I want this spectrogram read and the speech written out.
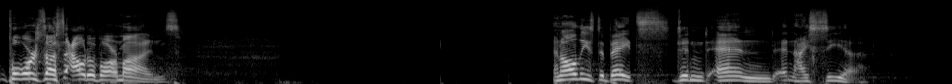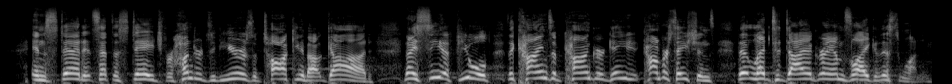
bores us out of our minds. And all these debates didn't end at Nicaea. Instead, it set the stage for hundreds of years of talking about God. Nicaea fueled the kinds of conversations that led to diagrams like this one.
